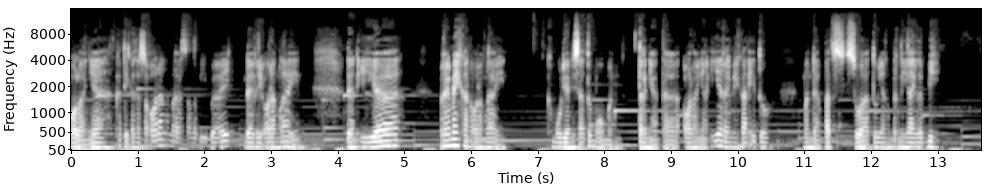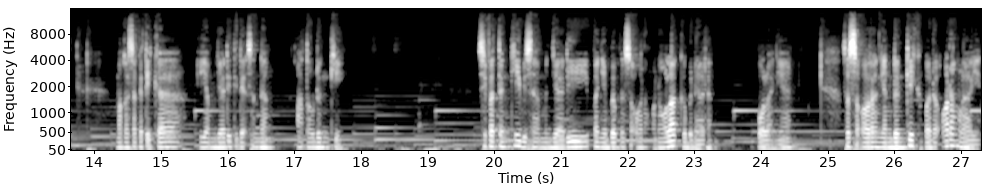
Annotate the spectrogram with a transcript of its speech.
Polanya, ketika seseorang merasa lebih baik dari orang lain dan ia meremehkan orang lain, kemudian di satu momen ternyata orang yang ia remehkan itu mendapat sesuatu yang bernilai lebih, maka seketika ia menjadi tidak senang atau dengki. Sifat dengki bisa menjadi penyebab seseorang menolak kebenaran. Polanya, seseorang yang dengki kepada orang lain,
